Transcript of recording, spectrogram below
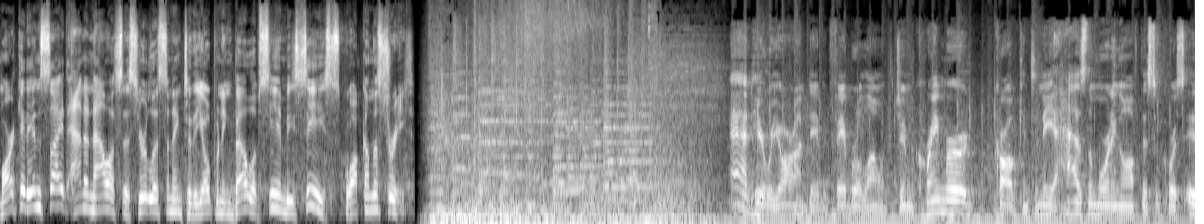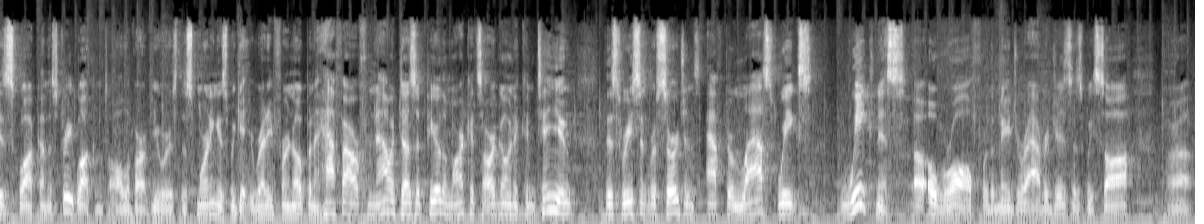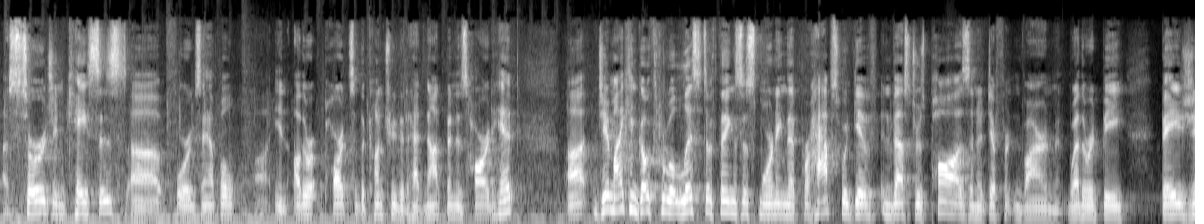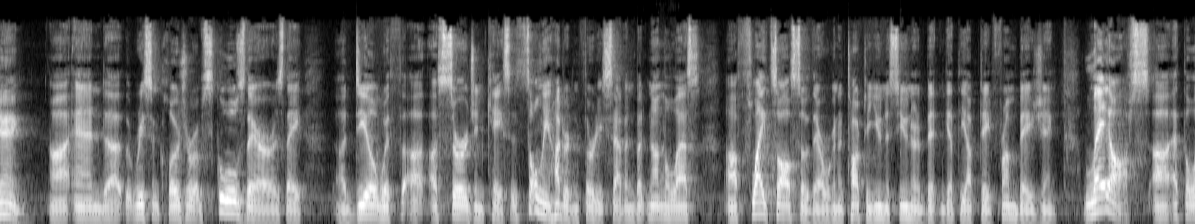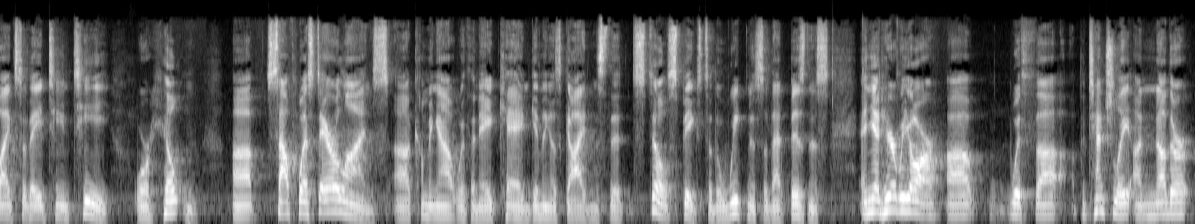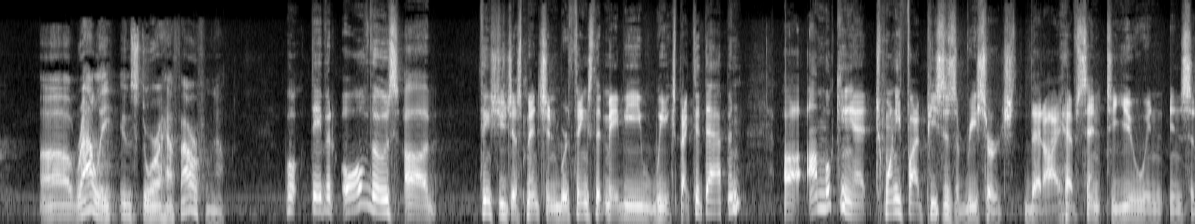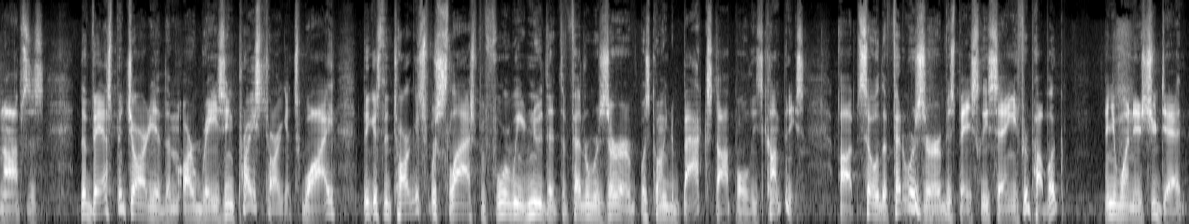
Market insight and analysis. You're listening to the opening bell of CNBC Squawk on the Street. And here we are. I'm David Faber along with Jim Cramer. Carl Quintanilla has the morning off. This, of course, is Squawk on the Street. Welcome to all of our viewers this morning as we get you ready for an open a half hour from now. It does appear the markets are going to continue this recent resurgence after last week's weakness uh, overall for the major averages, as we saw uh, a surge in cases, uh, for example, uh, in other parts of the country that had not been as hard hit. Uh, Jim, I can go through a list of things this morning that perhaps would give investors pause in a different environment, whether it be Beijing uh, and uh, the recent closure of schools there as they deal with a surge in cases. It's only 137, but nonetheless, uh, flights also there. We're going to talk to Eunice Yoon in a bit and get the update from Beijing. Layoffs at the likes of AT&T or Hilton. Uh, Southwest Airlines uh, coming out with an 8K and giving us guidance that still speaks to the weakness of that business. And yet here we are uh, with uh, potentially another uh, rally in store a half hour from now. Well, David, all of those things you just mentioned were things that maybe we expected to happen. I'm looking at 25 pieces of research that I have sent to you in, in synopsis the vast majority of them are raising price targets. Why? Because the targets were slashed before we knew that the Federal Reserve was going to backstop all these companies. Uh, so the Federal Reserve is basically saying if you're public and you want to issue debt,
